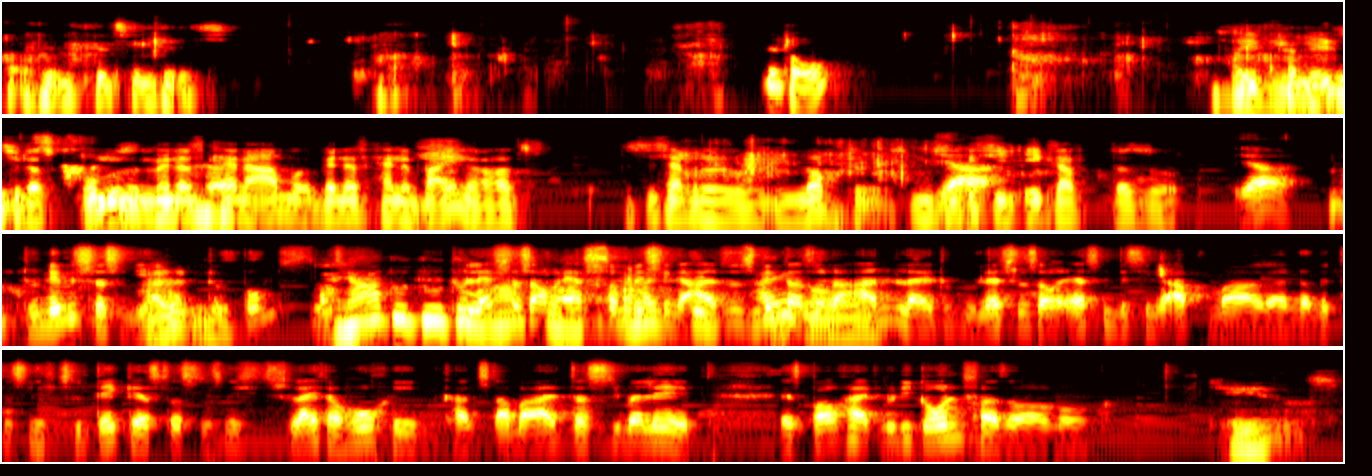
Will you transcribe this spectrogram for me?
Bitte nicht. Wieso? Ey, wie willst du das bumsen, wenn das keine Arme, wenn das keine Beine hat? Das ist einfach nur so ein Loch. Das muss ja richtig ekelhaft also. Ja, du nimmst das in die. Hand und bummst. Ach ja, du, du, Du lässt es auch erst so ein bisschen, also es gibt da so eine an. Anleitung, du lässt es auch erst ein bisschen abmagern, damit es nicht zu dick ist, dass du es nicht leichter hochheben kannst, aber halt, dass es überlebt. Es braucht halt nur die Grundversorgung. Jesus.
